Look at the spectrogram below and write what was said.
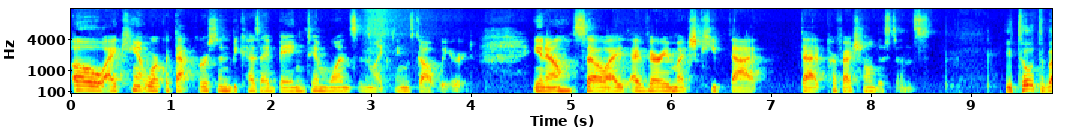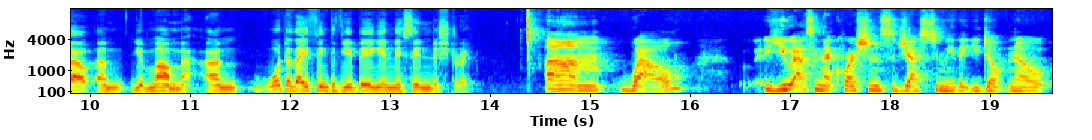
oh, I can't work with that person because I banged him once and like things got weird, you know? So I, I very much keep that, that professional distance. You talked about um, your mum. Um, what do they think of you being in this industry? Um, well, you asking that question suggests to me that you don't know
